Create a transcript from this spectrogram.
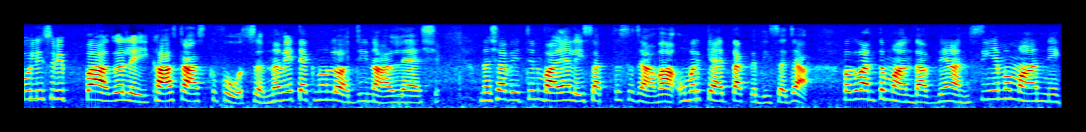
ਪੁਲਿਸ ਵਿਭਾਗ ਲਈ ਖਾਸ ਟਾਸਕ ਫੋਰਸ ਨਵੇਂ ਟੈਕਨੋਲੋਜੀ ਨਾਲ ਲੈਸ਼। ਨਸ਼ਾ ਵੇਚਣ ਵਾਲਿਆਂ ਲਈ ਸਖਤ ਸਜ਼ਾਵਾਂ, ਉਮਰ ਕੈਦ ਤੱਕ ਦੀ ਸਜ਼ਾ। ਭਗਵੰਤ ਮਾਨ ਦਾ ਬਿਆਨ, ਸੀਐਮ ਮਾਨ ਨੇ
